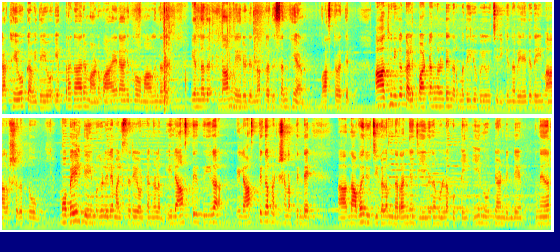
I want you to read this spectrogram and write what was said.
കഥയോ കവിതയോ എപ്രകാരമാണ് വായനാനുഭവമാകുന്നത്? എന്നത് നാം നേരിടുന്ന പ്രതിസന്ധിയാണ്. വാസ്തവത്തിൽ ആധുനിക കളിപ്പാട്ടങ്ങളുടെ നിർമ്മിതിയിൽ ഉപയോഗിച്ചിരിക്കുന്ന വേഗതയും ആകർഷകത്വവും മൊബൈൽ ഗെയിമുകളിലെ മത്സരയോട്ടങ്ങളും ഇലാസ്തിക ഇലാസ്തിക ഭക്ഷണത്തിന്റെ നവരുചികളും നിറഞ്ഞ ജീവിതമുള്ള കുട്ടി ഈ നൂറ്റാണ്ടിന്റെ നേർ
